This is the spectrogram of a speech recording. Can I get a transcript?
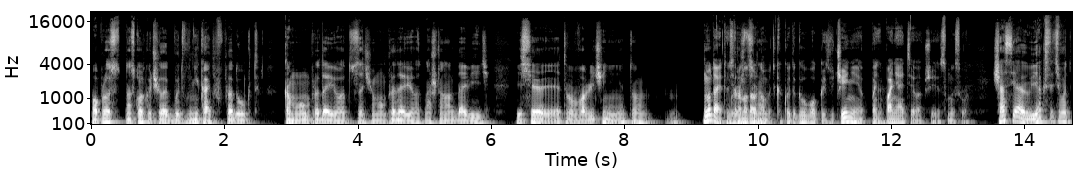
вопрос, насколько человек будет вникать в продукт, кому он продает, зачем он продает, на что надо давить. Если этого вовлечения нет, то Ну да, это все равно должно быть какое-то глубокое изучение, пон- понятие вообще смысла. Сейчас я, я, кстати, вот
